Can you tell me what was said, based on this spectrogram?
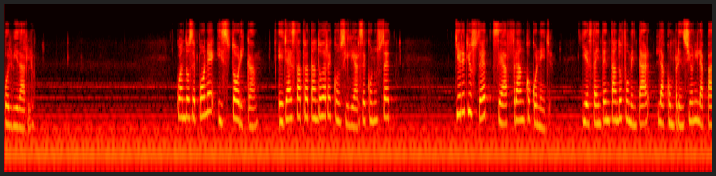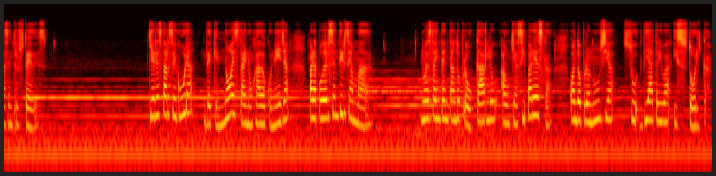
olvidarlo. Cuando se pone histórica, ella está tratando de reconciliarse con usted. Quiere que usted sea franco con ella, y está intentando fomentar la comprensión y la paz entre ustedes. Quiere estar segura de que no está enojado con ella para poder sentirse amada. No está intentando provocarlo, aunque así parezca, cuando pronuncia su diatriba histórica.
